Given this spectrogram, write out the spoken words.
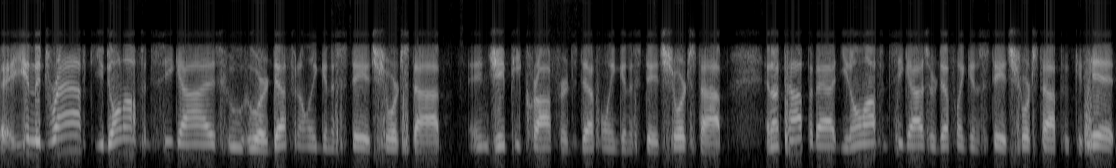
uh, in the draft. You don't often see guys who who are definitely going to stay at shortstop. And J.P. Crawford's definitely going to stay at shortstop. And on top of that, you don't often see guys who are definitely going to stay at shortstop who could hit.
